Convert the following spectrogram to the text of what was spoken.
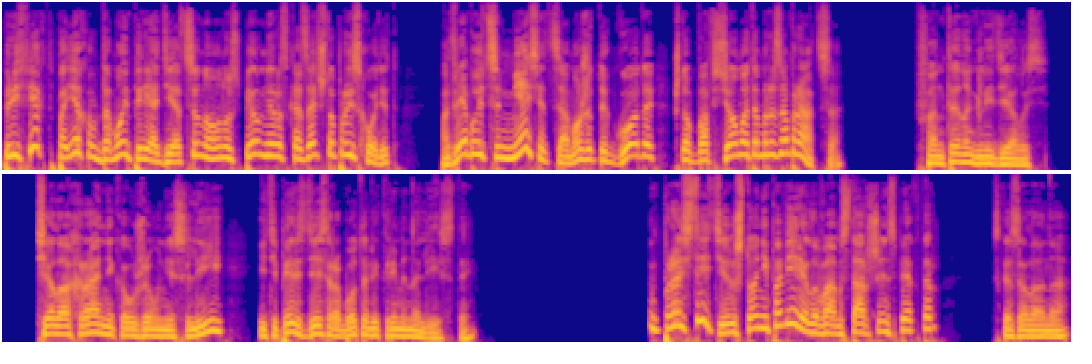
Префект поехал домой переодеться, но он успел мне рассказать, что происходит. Потребуется месяцы, а может и годы, чтобы во всем этом разобраться. Фонтен огляделась. Тело охранника уже унесли, и теперь здесь работали криминалисты. «Простите, что не поверила вам, старший инспектор», — сказала она.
